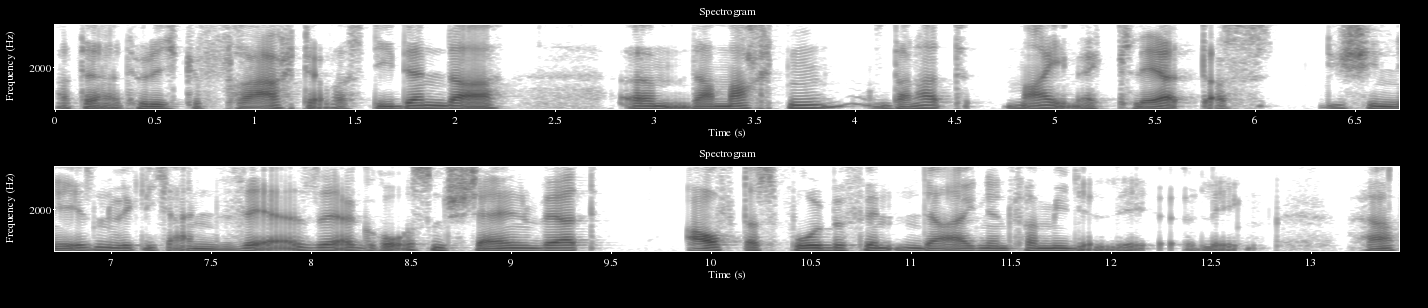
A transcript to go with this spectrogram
hat er natürlich gefragt, ja, was die denn da, ähm, da machten. Und dann hat Ma ihm erklärt, dass die Chinesen wirklich einen sehr, sehr großen Stellenwert auf das Wohlbefinden der eigenen Familie le legen. Ja?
